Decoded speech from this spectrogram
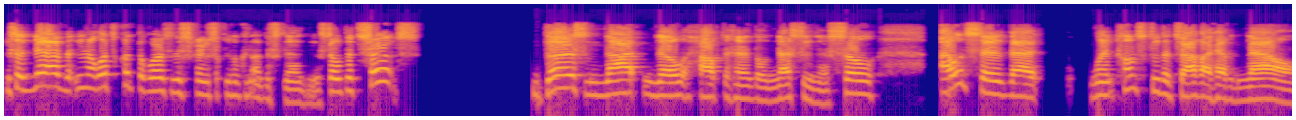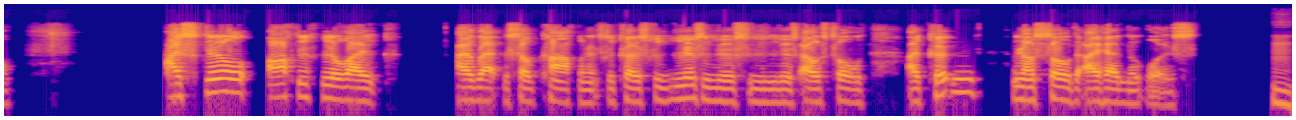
he said, yeah, you know, let's put the words in the screen so people can understand you. So the church does not know how to handle messiness. So I would say that when it comes to the job I have now, I still often feel like I lack the self confidence because for years and years and years I was told I couldn't, and I was told that I had no voice. Hmm.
